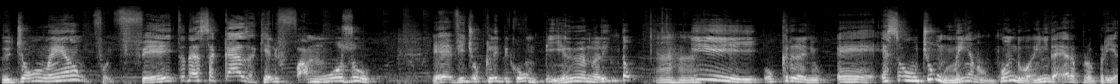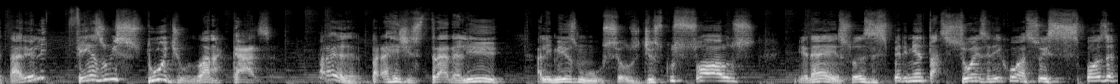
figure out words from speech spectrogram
do John Lennon foi feito nessa casa, aquele famoso é, videoclipe com um piano ali. Então, Aham. e o crânio, é, essa, o John Lennon, quando ainda era proprietário, ele fez um estúdio lá na casa para, para registrar ali, ali mesmo os seus discos solos e né, suas experimentações ali com a sua esposa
